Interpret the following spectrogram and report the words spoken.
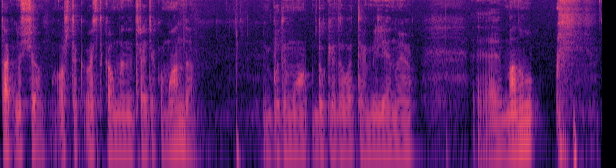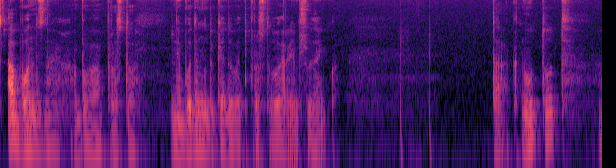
Так, ну що, ось, так, ось така в мене третя команда. Будемо докидувати Міленою е, ману. Або не знаю, або просто не будемо докидувати, просто виграємо швиденько. Так, ну тут, е,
